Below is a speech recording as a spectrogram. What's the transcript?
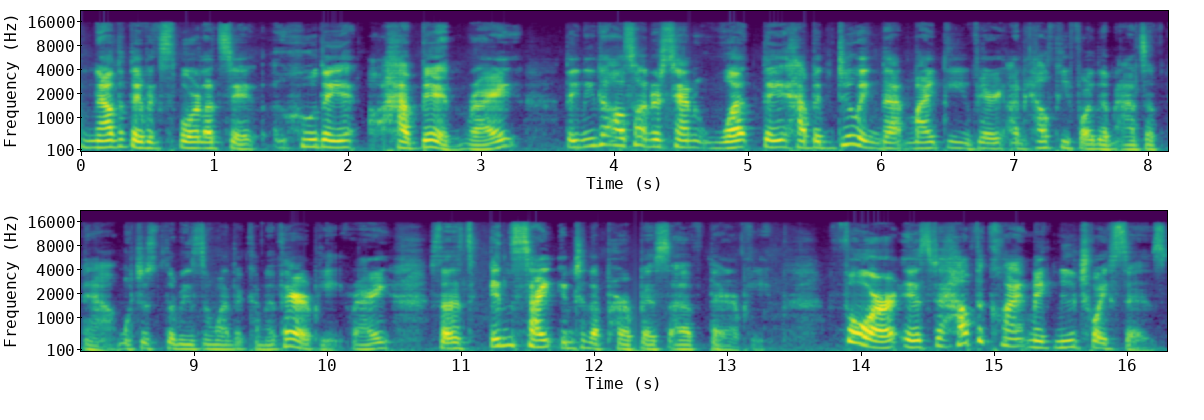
now that they've explored, let's say, who they have been, right? They need to also understand what they have been doing that might be very unhealthy for them as of now, which is the reason why they're coming to therapy, right? So it's insight into the purpose of therapy. Four is to help the client make new choices.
